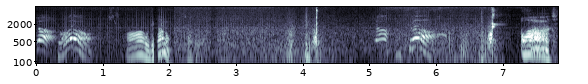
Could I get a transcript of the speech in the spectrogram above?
자, 좋아요. 아, 어디 가노? 자꾸. 자, 와, 씨.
